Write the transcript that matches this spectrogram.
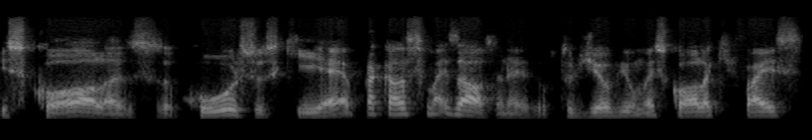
escolas, cursos que é para classe mais alta, né? Outro dia eu vi uma escola que faz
